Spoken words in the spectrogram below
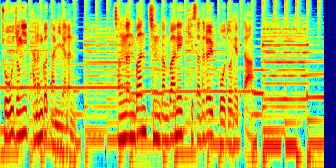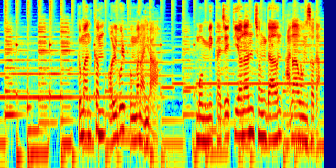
조우종이 반한 것 아니냐는 장난반 진단반의 기사들을 보도했다. 그만큼 얼굴뿐만 아니라 몸매까지 뛰어난 정다은 아나운서다.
